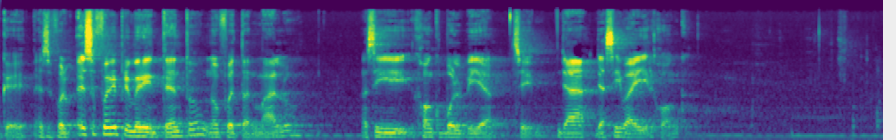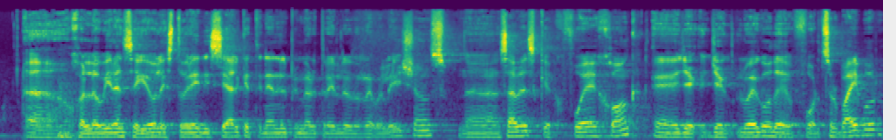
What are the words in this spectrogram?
Ok, ese fue, ese fue mi primer intento, no fue tan malo. Así Honk volvía, sí, ya, ya se iba a ir Honk. Ah, ojalá hubieran seguido la historia inicial que tenían en el primer trailer de Revelations. Ah, Sabes que fue Honk eh, luego de Fort Survivor.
